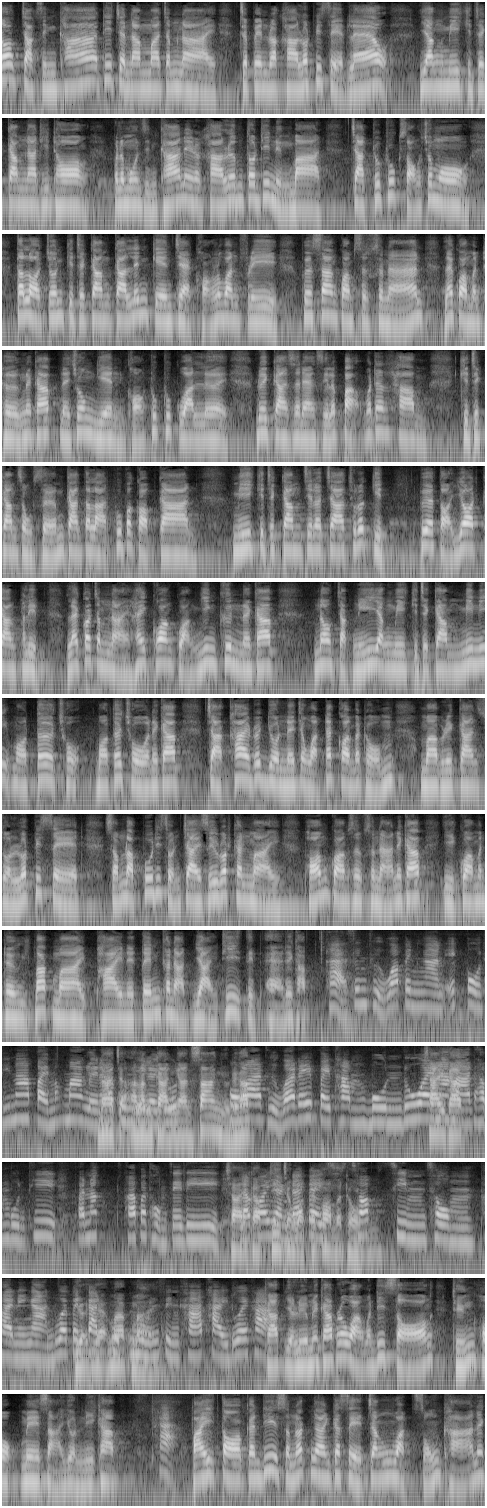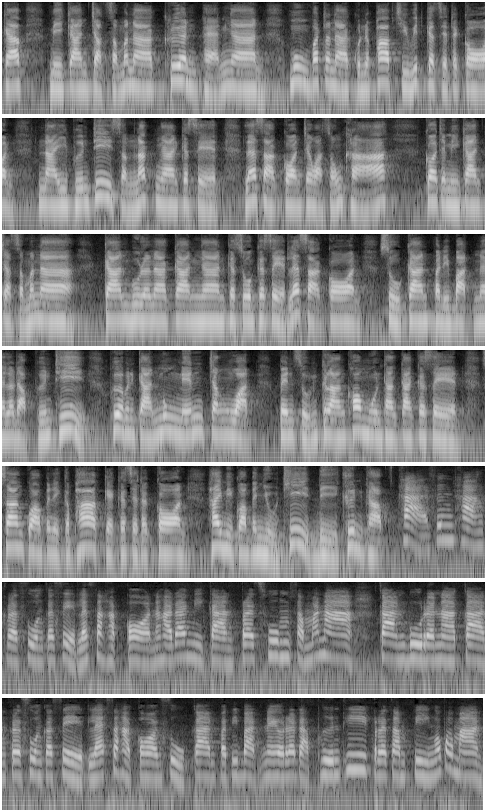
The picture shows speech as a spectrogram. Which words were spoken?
นอกจากสินค้าที่จะนำมาจำหน่าย จะเป็นราคาลดพิเศษแล้ว ยังมีกิจกรรมนาทีทอง ประมูลสินค้าในราคาเริ่มต้นที่ 1 บาท จัดทุก ๆ 2 ชั่วโมง ตลอดจนกิจกรรมการเล่นเกมแจกของรางวัลฟรี เพื่อสร้างความสนุกสนานและความบันเทิงนะครับในช่วงเย็นของทุกๆ วันเลย ด้วยการแสดงศิลปะวัฒนธรรม กิจกรรมส่งเสริมการตลาดผู้ประกอบการ มีกิจกรรมเจรจาธุรกิจ เพื่อต่อยอดการผลิต และก็จำหน่ายให้กว้างขวางยิ่งขึ้นนะครับ นอกจากนี้ยังมีกิจกรรมมินิมอเตอร์โชว์มอเตอร์โชว์นะครับจากค่ายรถยนต์ในจังหวัดนครปฐมมาบริการส่วนลดพิเศษสำหรับผู้ที่สนใจซื้อรถคันใหม่ พร้อมความสนุกสนานนะครับอีกความบันเทิงอีกมากมาย ภายในเต็นท์ขนาดใหญ่ที่ติดแอร์ด้วยครับค่ะ ซึ่งถือว่าเป็นงานเอ็กโปที่น่าไปมากๆเลยนะน่าจะคุณอลังการวียุทธ์งานสร้างอยู่เพนะครับราะว่าถือว่าได้ไปทำบุญด้วยใช่นะครับคะทำบุญที่พระนค พระปฐมเจดีย์ใช่ครับแล้วก็ที่ยังจังหวัได้ดไปนครปฐม ช็อปชิมชมภายในงานด้วยเป็นเยอะการแยะอุมาดกหนุมายนสินค้าไทยด้วยค่ะครับอย่าลืมนะครับระหว่างวันที่ 2 ถึง 6 เมษายนนี้ครับ ค่ะ ไปต่อกันที่สำนักงานเกษตรจังหวัดสงขลานะครับ มีการจัดสัมมนาเคลื่อนแผนงาน มุ่งพัฒนาคุณภาพชีวิตเกษตรกร ในพื้นที่สำนักงานเกษตร และสหกรณ์จังหวัดสงขลา ก็จะมีการจัดสัมมนา การบูรณาการงานกระทรวงเกษตรและสหกรณ์สู่การปฏิบัติในระดับพื้นที่ เพื่อเป็นการมุ่งเน้นจังหวัด เป็นศูนย์กลางข้อมูลทางการเกษตร สร้างความเป็นเอกภาพแก่เกษตรกร ให้มีความเป็นอยู่ที่ดีขึ้นครับ ค่ะ ซึ่งทางกระทรวงเกษตรและสหกรณ์นะคะ ได้มีการประชุมสัมมนา การบูรณาการกระทรวงเกษตร และสหกรณ์สู่การปฏิบัติในระดับพื้นที่ประจำปีงบประมาณ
